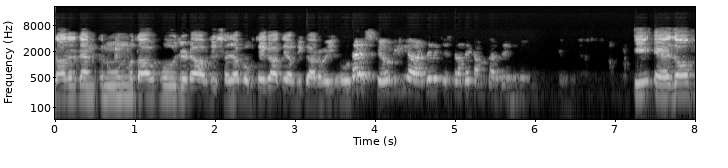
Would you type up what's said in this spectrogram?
ਰਾਦਰ ਦੈਨ ਕਾਨੂੰਨ ਮੁਤਾਬਕ ਉਹ ਜਿਹੜਾ ਆਪਦੀ ਸਜ਼ਾ ਭੁਗਤੇਗਾ ਤੇ ਆਪਦੀ ਕਾਰਵਾਈ ਉਹ ਸਰ ਸਿਕਿਉਰਿਟੀ ਦੀ ਆੜ ਦੇ ਵਿੱਚ ਇਸ ਤਰ੍ਹਾਂ ਦੇ ਕੰਮ ਕਰਦੇ ਸੀਗੇ। ਇਹ ਐਜ਼ ਆਫ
